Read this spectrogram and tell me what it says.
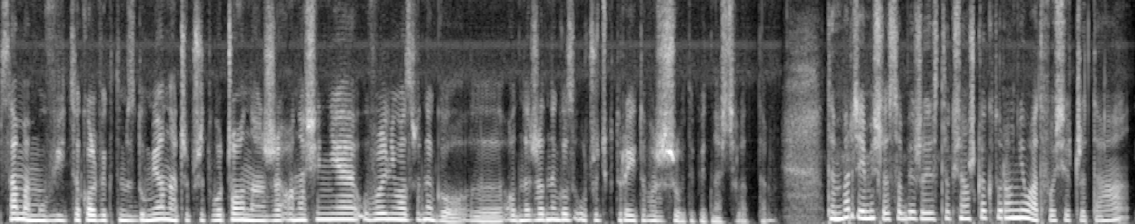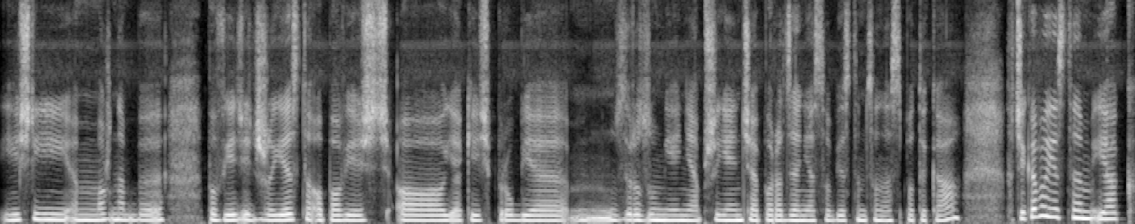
sama mówi, cokolwiek tym zdumiona czy przytłoczona, że ona się nie uwolniła z żadnego, od żadnego z uczuć, które jej towarzyszyły te 15 lat temu. Tym bardziej myślę sobie, że jest to książka, którą niełatwo się czyta. Jeśli można by powiedzieć, że jest to opowieść o jakiejś próbie mm, zrozumienia, przyjęcia, poradzenia sobie z tym, co nas spotyka, to ciekawa jestem, jak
